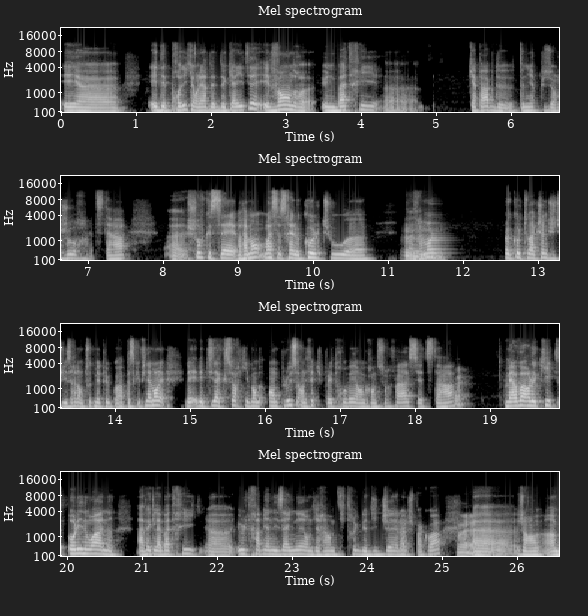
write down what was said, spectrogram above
et, et des produits qui ont l'air d'être de qualité. Et vendre une batterie capable de tenir plusieurs jours, etc., je trouve que c'est vraiment, moi, ce serait le call to, mmh. vraiment le call to action que j'utiliserais dans toutes mes pubs. Quoi. Parce que finalement, les, petits accessoires qui vendent en plus, en effet, tu peux les trouver en grande surface, etc. Mais avoir le kit all-in-one avec la batterie euh, ultra bien designée, on dirait un petit truc de DJ, là, je sais pas quoi, euh, genre un,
